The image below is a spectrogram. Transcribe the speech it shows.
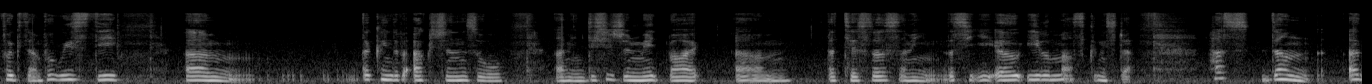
for example, with the um, the kind of actions or I mean decision made by um, the Tesla's, I mean the CEO Elon Musk, Mr. has done a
